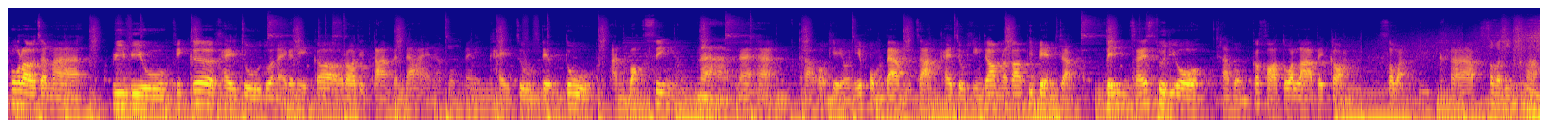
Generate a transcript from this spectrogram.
พวกเราจะมารีวิวฟิกเกอร์ไคจูตัวไหนกันอีกก็รอติดตามกันได้นะครับผมในไคจูเต็มตู้อันบ็อกซิ่งนะฮะนะฮะครับโอเค วันนี้ผมแบมจากไคจูคิงดอมแล้วก็พี่เบนจากเบนไซส์สตูดิโอครับผมก็ขอตัวลาไปก่อน สวัสดีครับ สวัสดีครับ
